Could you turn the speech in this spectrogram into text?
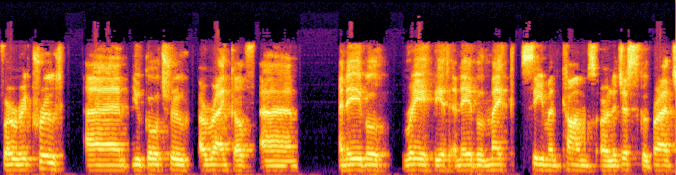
For a recruit, um, you go through a rank of um, enable rate, be it enable mech, seaman, comms, or logistical branch,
